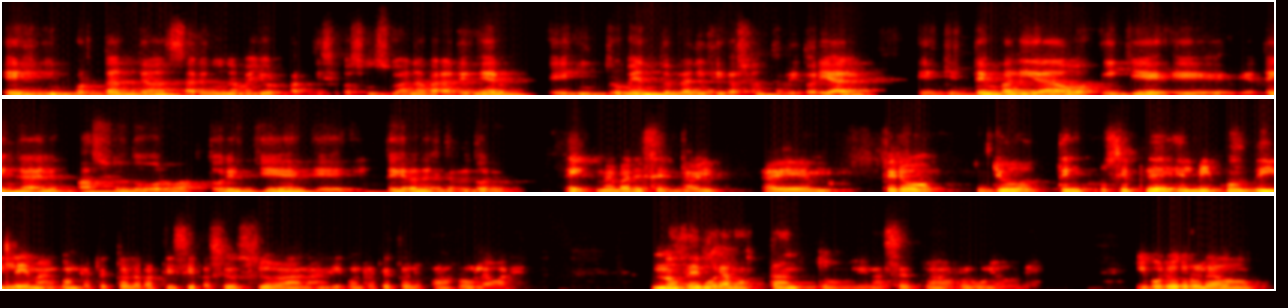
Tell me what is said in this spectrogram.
es importante avanzar en una mayor participación ciudadana para tener eh, instrumentos de planificación territorial que estén validados y que tenga el espacio todos los actores que integran el territorio. Sí, me parece, David. Pero yo tengo siempre el mismo dilema con respecto a la participación ciudadana y con respecto a los planos reguladores nos demoramos tanto en hacer planos reguladores. Y por otro lado,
